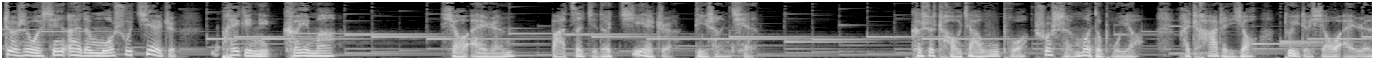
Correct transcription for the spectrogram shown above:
这是我心爱的魔术戒指，赔给你可以吗？”小矮人把自己的戒指递上前。可是吵架巫婆说什么都不要，还叉着腰对着小矮人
